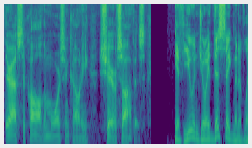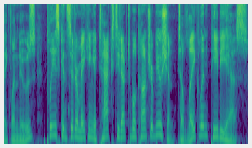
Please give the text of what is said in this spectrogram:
they're asked to call the Morrison County Sheriff's Office. If you enjoyed this segment of Lakeland News, please consider making a tax-deductible contribution to Lakeland PBS.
